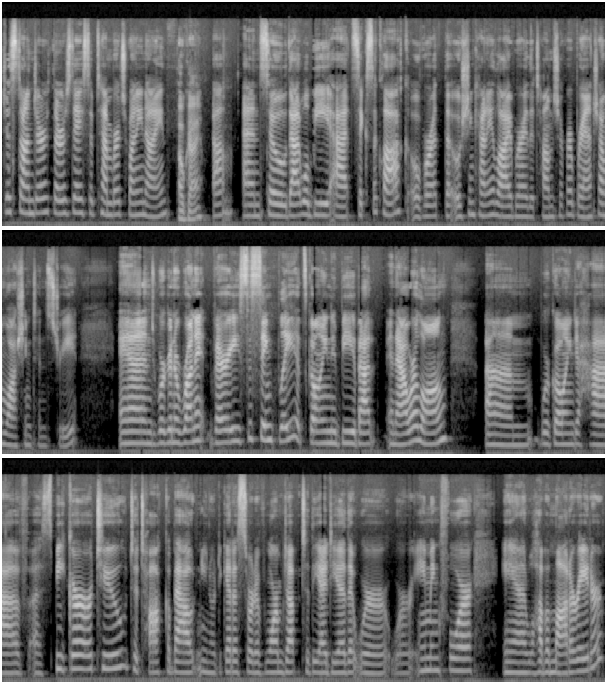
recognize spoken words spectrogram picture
Just under Thursday, September 29th. Okay. Um, and so that will be at 6 o'clock over at the Ocean County Library, the Toms River branch on Washington Street. And we're going to run it very succinctly. It's going to be about an hour long. Um, we're going to have a speaker or two to talk about, you know, to get us sort of warmed up to the idea that we're, we're aiming for. And we'll have a moderator.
